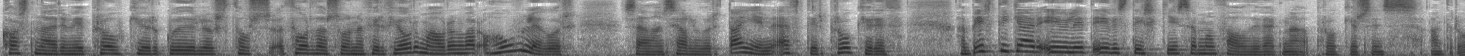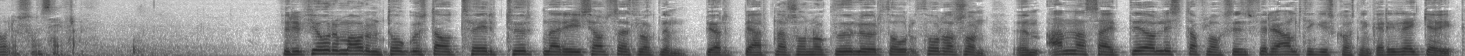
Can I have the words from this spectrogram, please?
Kostnæðurinn við prókjör Guðlaugs Þórðarssona fyrir fjórum árum var hóflegur, sagðan sjálfur daginn eftir prókjörið. Hann byrti í gær yfirleitt yfir styrki sem hann þáði vegna prókjörsins. Andri Ólusson segi frá. Fyrir fjórum árum tókust á tveir turnar í sjálfstæðisflokknum, Björn Bjarnason og Guðlugur Þór Þórðarsson, um annarsætið á listaflokksins fyrir alltingiskostningar í Reykjavík.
